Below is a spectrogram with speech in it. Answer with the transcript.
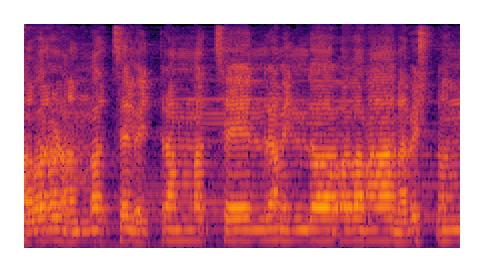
भवरुणम् मत्स्यमित्रम् मत्स्येन्द्रमिन्दोपवमानविष्णुम्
